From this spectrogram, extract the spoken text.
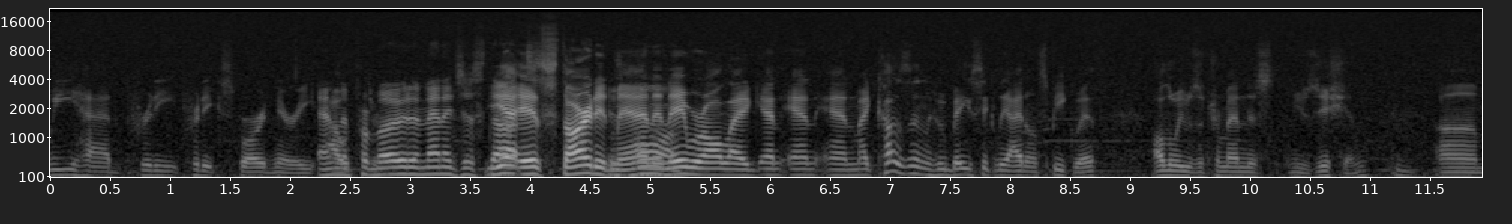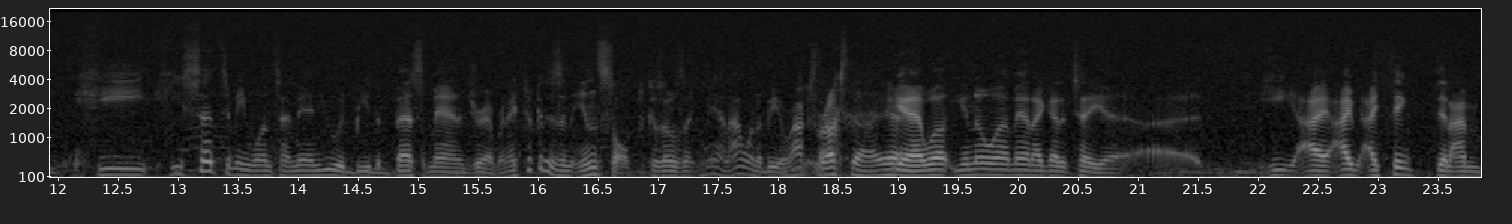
we had pretty pretty extraordinary. And the promoter manager starts. yeah, it started, man, and they were all like, and and and my cousin, who basically I don't speak with, although he was a tremendous musician, Hmm. um, he he said to me one time, "Man, you would be the best manager ever," and I took it as an insult because I was like, "Man, I want to be a rock star." Rockstar, yeah. Yeah, well, you know what, man? I got to tell you, he, I, I, I think that I'm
